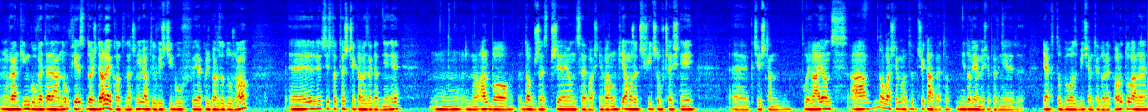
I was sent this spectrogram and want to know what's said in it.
w rankingu weteranów jest dość daleko, to znaczy nie miał tych wyścigów jakoś bardzo dużo, yy, więc jest to też ciekawe zagadnienie. Mm, No, albo dobrze sprzyjające właśnie warunki, a może ćwiczył wcześniej e, gdzieś tam pływając, a no właśnie to ciekawe, to nie dowiemy się pewnie jak to było z biciem tego rekordu, ale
